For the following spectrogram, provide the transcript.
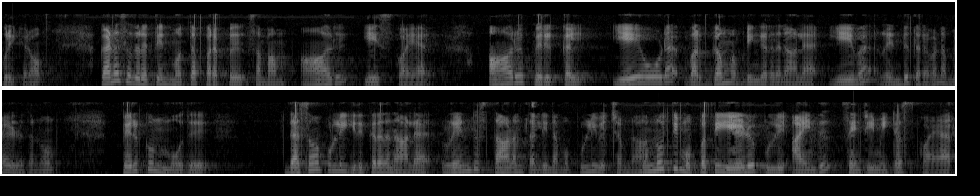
குறிக்கிறோம். கனசதுரத்தின் மொத்த பரப்பு சமம் ஆறு ஏ ஸ்கொயர் ஆறு பெருக்கல் ஏவோட வர்க்கம் அப்படிங்கிறதுனால ஏவை ரெண்டு தடவை நம்ம எழுதணும். பெருக்கும் போது தசம புள்ளி இருக்கிறதுனால ரெண்டு ஸ்தானம் தள்ளி நம்ம புள்ளி வச்சோம்னா முன்னூத்தி முப்பத்தி ஏழு புள்ளி ஐந்து சென்டிமீட்டர் ஸ்கொயர்.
